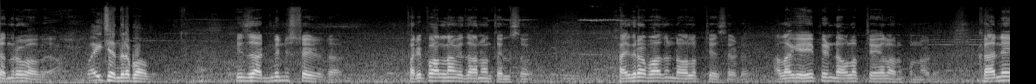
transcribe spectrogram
Chandrababu. Why Chandrababu? Is administrator పరిపాలనా విధానం తెలుసు. హైదరాబాద్ను డెవలప్ చేశాడు. అలాగే ఏపీని డెవలప్ చేయాలనుకున్నాడు. కానీ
